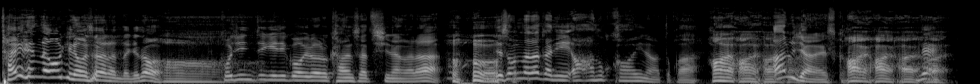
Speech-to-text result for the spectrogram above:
大変な大きなお世話なんだけどあ。個人的にこういろいろ観察しながら でそんな中にああの子可愛いなとかはいはいはいあるじゃないですか。はいはいはいはい、ね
